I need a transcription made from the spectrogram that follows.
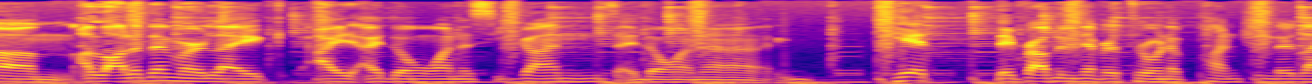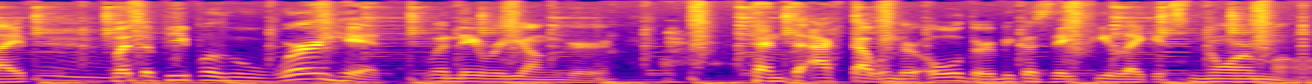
Um, a lot of them are like, I, I don't want to see guns. I don't want to hit. They probably never thrown a punch in their life. But the people who were hit when they were younger tend to act out when they're older because they feel like it's normal.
